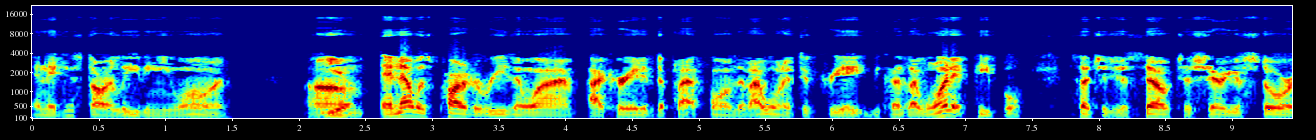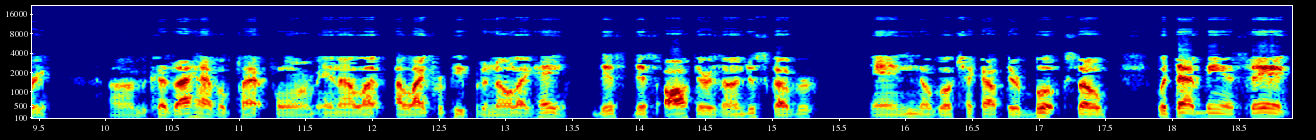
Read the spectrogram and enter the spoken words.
and they just start leading you on. Um, yeah. and that was part of the reason why I created the platform that I wanted to create because I wanted people such as yourself to share your story. Um, because I have a platform and I like, I like for people to know like, Hey, this, this author is undiscovered and, you know, go check out their book. So with that being said,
